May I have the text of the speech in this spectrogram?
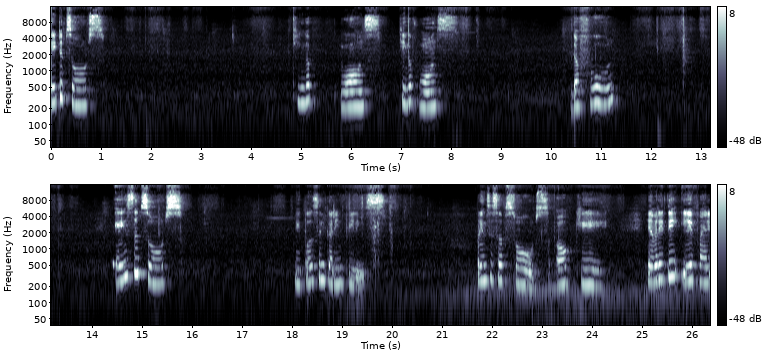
eight of swords king of wands king of wands the fool ace of swords. మీ person current feelings princess of swords okay ఎవరైతే ఏ ఫైల్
